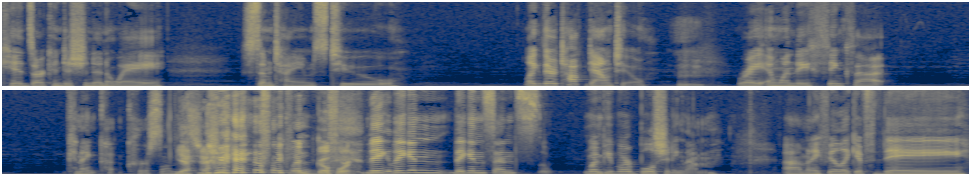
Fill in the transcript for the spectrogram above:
kids are conditioned in a way sometimes to like they're talked down to. Mhm. Right? And when they think that can I curse on this? yeah. Okay. like when Go for it. they they can they can sense when people are bullshitting them um, and i feel like if they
